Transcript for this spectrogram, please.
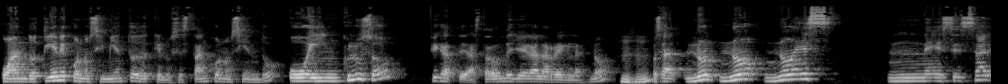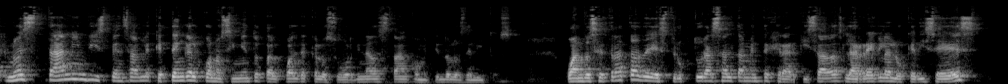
Cuando tiene conocimiento de que los están conociendo o incluso, fíjate hasta dónde llega la regla, ¿no? O sea, no, no, no es necesario, no es tan indispensable que tenga el conocimiento tal cual de que los subordinados estaban cometiendo los delitos. Cuando se trata de estructuras altamente jerarquizadas, la regla lo que dice es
